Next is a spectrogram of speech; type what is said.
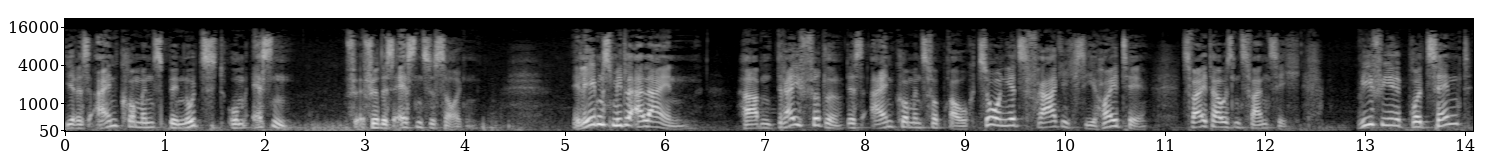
ihres Einkommens benutzt, um Essen, für, für das Essen zu sorgen. Lebensmittel allein haben drei Viertel des Einkommens verbraucht. So, und jetzt frage ich Sie heute, 2020, wie viel Prozent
